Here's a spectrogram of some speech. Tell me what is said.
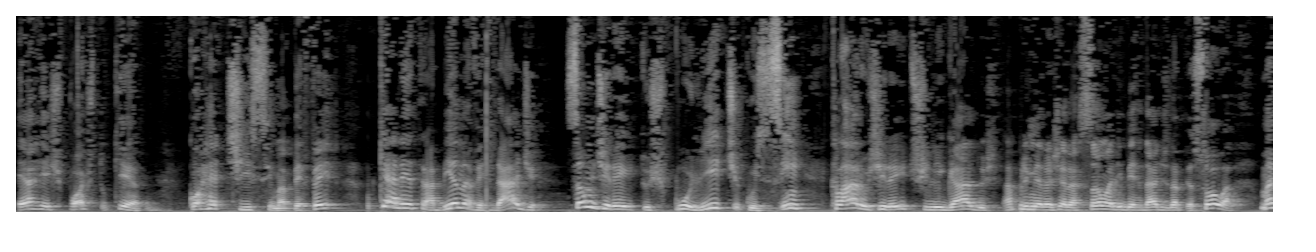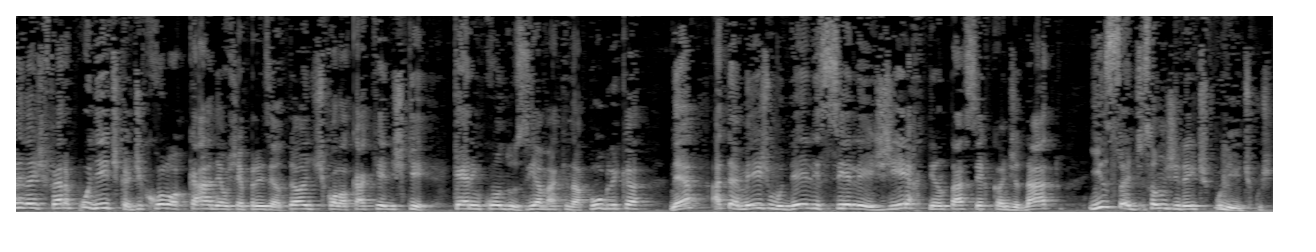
é a resposta o quê? Corretíssima, perfeito? Porque a letra B, na verdade, são direitos políticos, sim, claro, os direitos ligados à primeira geração, à liberdade da pessoa, mas na esfera política, de colocar né, os representantes, colocar aqueles que querem conduzir a máquina pública, né, até mesmo dele se eleger, tentar ser candidato, isso é, são os direitos políticos.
